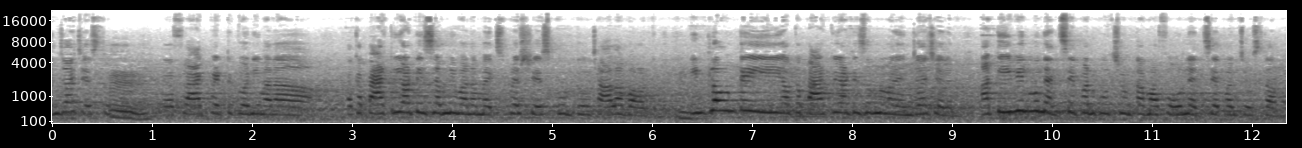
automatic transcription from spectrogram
ఎంజాయ్ చేస్తున్నాం ఫ్లాగ్ పెట్టుకొని మన ఒక patriotism ని మనం ఎక్స్ప్రెస్ చేసుకుంటూ చాలా బాగుంటుంది. ఇంట్లో ఉంటే ఈ ఒక patriotism ని మనం ఎంజాయ్ చేయలేం. ఆ టీవీల ముందు ఎంతసేపు అని కూర్చుంటాం ఆ ఫోన్ ఎంతసేపు అని చూస్తాము.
